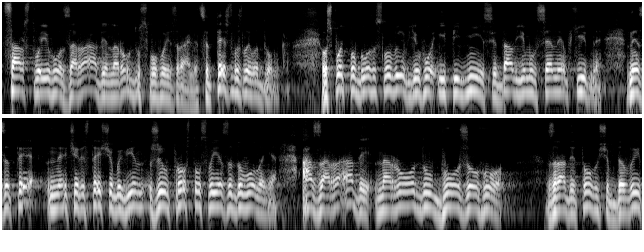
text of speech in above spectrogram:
царство його заради народу свого Ізраїля. Це теж важлива думка. Господь поблагословив його і підніс, і дав йому все необхідне. Не за те, не через те, щоб він жив просто у своє задоволення, а заради народу Божого, заради того, щоб Давид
